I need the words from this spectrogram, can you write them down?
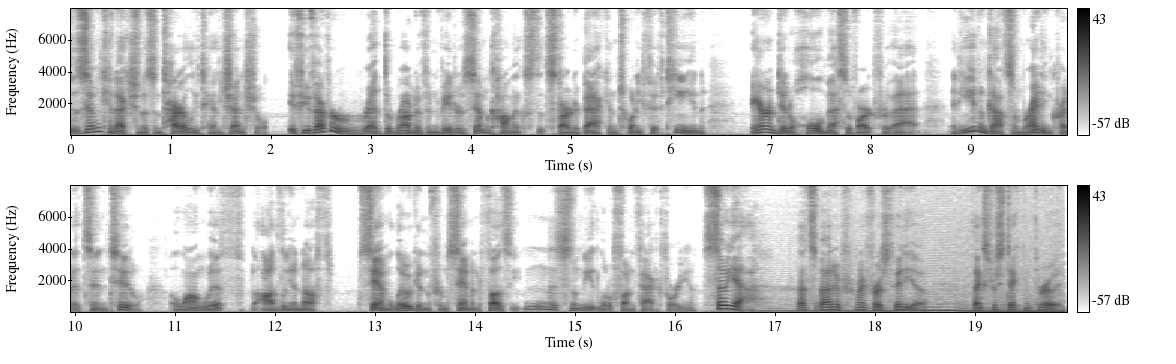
The Zim connection is entirely tangential. If you've ever read the run of Invader Zim comics that started back in 2015, Aaron did a whole mess of art for that, and he even got some writing credits in too along with, oddly enough, Sam Logan from Sam and Fuzzy. Mm, this is a neat little fun fact for you. So yeah, that's about it for my first video. Thanks for sticking through it.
